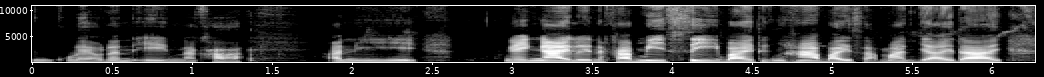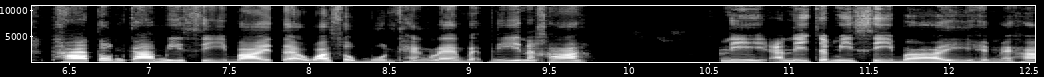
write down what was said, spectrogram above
ปลูกแล้วนั่นเองนะคะ อันนี้ง่ายๆเลยนะคะ มี 4 ใบถึง 5 ใบสามารถย้ายได้ ถ้าต้นกล้ามี 4 ใบ แต่ว่าสมบูรณ์แข็งแรงแบบนี้นะคะ นี่ อันนี้จะมี 4 ใบ เห็นไหมคะ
